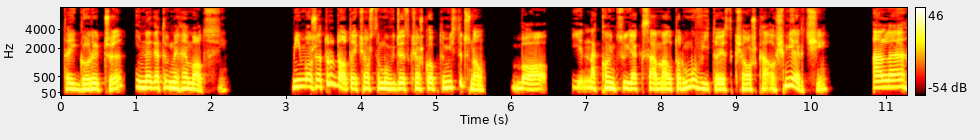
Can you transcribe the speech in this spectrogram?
tej goryczy i negatywnych emocji. Mimo, że trudno o tej książce mówić, że jest książką optymistyczną, bo na końcu, jak sam autor mówi, to jest książka o śmierci. Ale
